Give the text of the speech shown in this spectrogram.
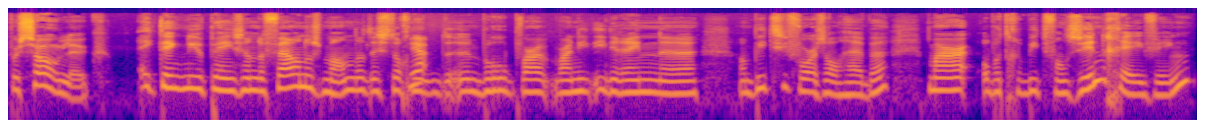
persoonlijk. Ik denk nu opeens aan de vuilnisman. Dat is toch Ja. een, een beroep waar, waar niet iedereen eh, ambitie voor zal hebben. Maar op het gebied van zingeving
